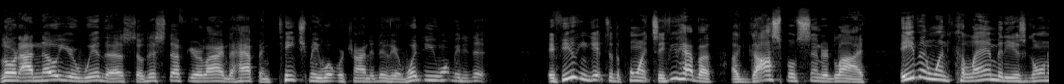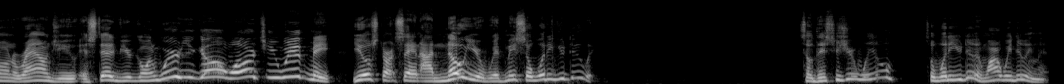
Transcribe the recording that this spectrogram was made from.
Lord, I know you're with us, so this stuff you're allowing to happen, teach me what we're trying to do here. What do you want me to do? If you can get to the point, see, if you have a, a gospel centered life, even when calamity is going on around you, instead of you're going, Where are you going? Why aren't you with me? You'll start saying, I know you're with me, so what are you doing? So this is your will? So what are you doing? Why are we doing this?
